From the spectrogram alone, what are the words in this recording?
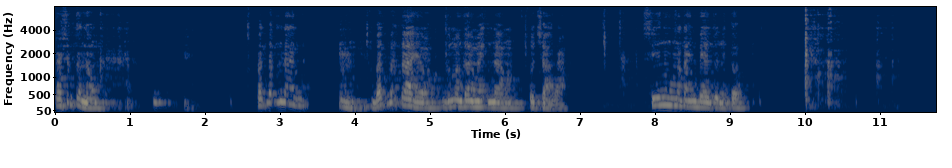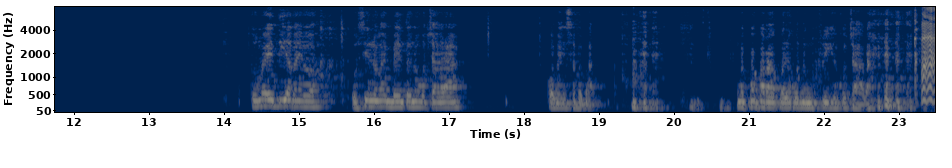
Kasi tanong, ba't ba, nag, ba't ba tayo gumagamit ng kutsara? Sinong naka-invento nito? Kung may idea kayo kung sino naka-invento ng kutsara, comment sa baba. Magpaparapal ako ng free kutsara.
